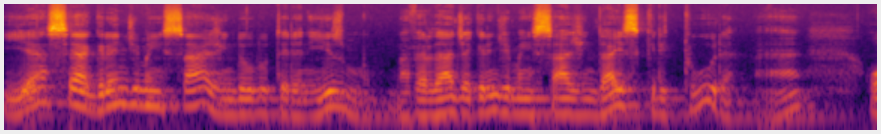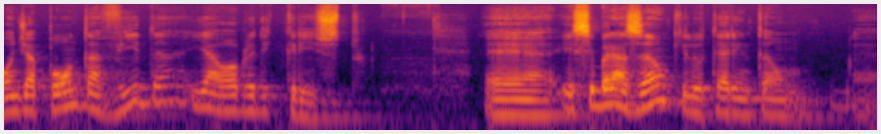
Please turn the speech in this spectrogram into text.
E essa é a grande mensagem do luteranismo, na verdade, a grande mensagem da Escritura, né, onde aponta a vida e a obra de Cristo. É, esse brasão que Lutero então é,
